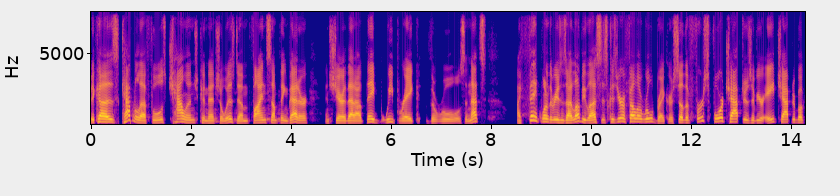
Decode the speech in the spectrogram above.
Because capital F fools challenge conventional wisdom, find something better, and share that out. They we break the rules, and that's I think one of the reasons I love you, Les, is because you're a fellow rule breaker. So the first four chapters of your eight chapter book,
